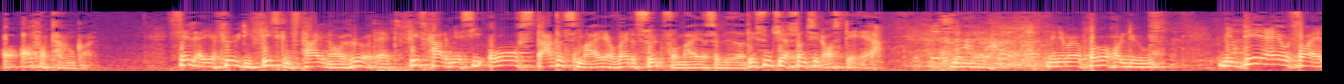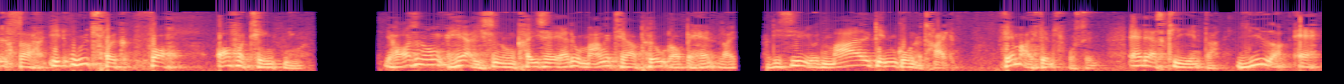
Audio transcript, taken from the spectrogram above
og offertanker. Selv er jeg født i fiskens tegn og har hørt, at fisk har det med at sige, åh, stakkels mig, og hvad er det synd for mig, osv. Det synes jeg sådan set også, det er. Men, øh, men jeg må jo prøve at holde det ud. Men det er jo så altså et udtryk for offertænkning. Jeg har også nogle, her i sådan nogle krise, er det jo mange terapeuter og behandlere, og de siger jo et meget gennemgående træk. 95% af deres klienter lider af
